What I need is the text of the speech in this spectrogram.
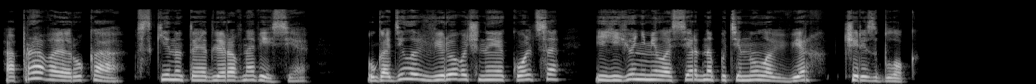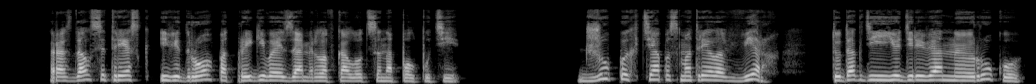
А правая рука, вскинутая для равновесия, угодила в веревочные кольца и ее немилосердно потянуло вверх через блок. Раздался треск, и ведро, подпрыгивая, замерло в колодце на полпути. Джу пыхтя посмотрела вверх, туда, где ее деревянную руку,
